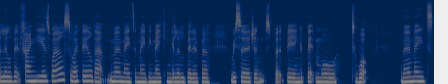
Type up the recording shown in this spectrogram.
a little bit fangy as well. So I feel that mermaids are maybe making a little bit of a resurgence, but being a bit more to what mermaids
